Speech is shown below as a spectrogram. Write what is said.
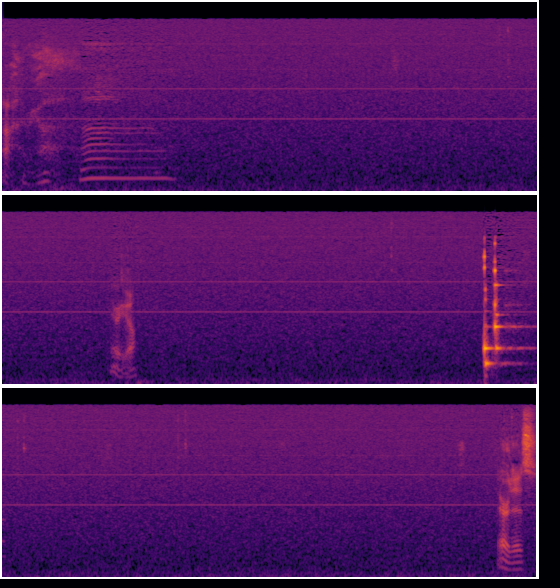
Ah, there we go. Uh, there we go. There it is.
